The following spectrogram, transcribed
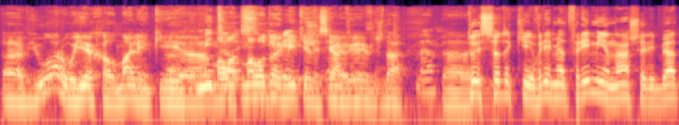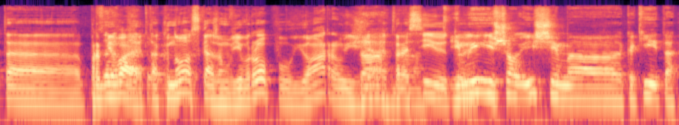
э, в ЮАР уехал маленький, э, Митялис мало- молодой. Микелес Юрьевич, да. Да. Э, То есть все-таки время от времени наши ребята пробивают окно, да. скажем, в Европу, в ЮАР, уезжают в Россию. И мы есть- еще ищем э, какие-то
